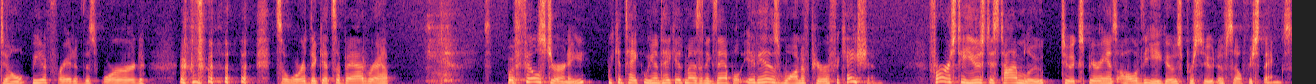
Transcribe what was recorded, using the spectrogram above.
Don't be afraid of this word. it's a word that gets a bad rap. But Phil's journey, we can take we can take him as an example. It is one of purification. First, he used his time loop to experience all of the ego's pursuit of selfish things.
